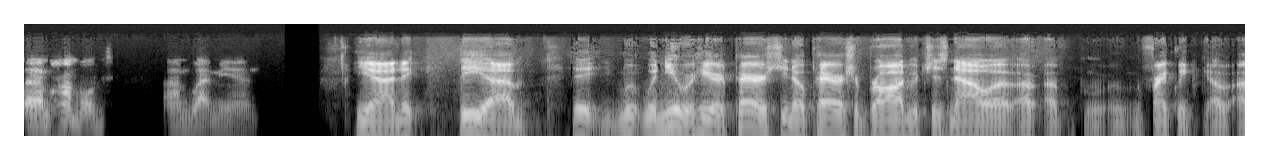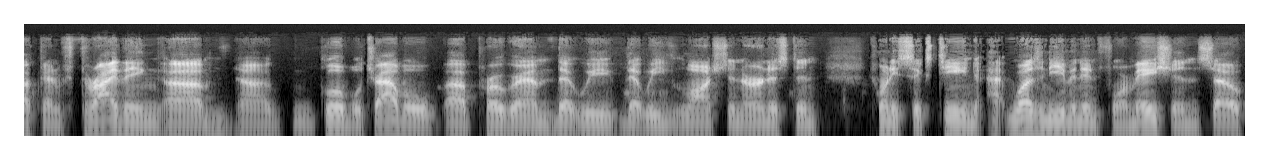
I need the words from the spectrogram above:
that I'm humbled um, let me in. Yeah, and it, the, um, the, when you were here at Parish, you know, Parish Abroad, which is now a, a, a frankly a, a, kind of thriving um, uh, global travel uh, program that we that we launched in earnest in 2016, wasn't even in formation. So,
